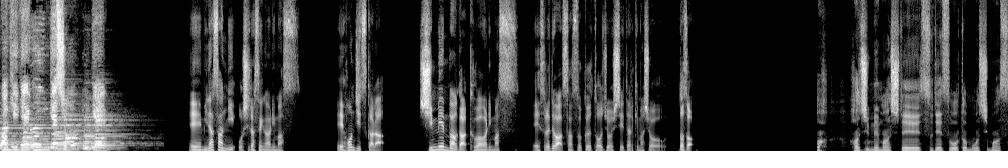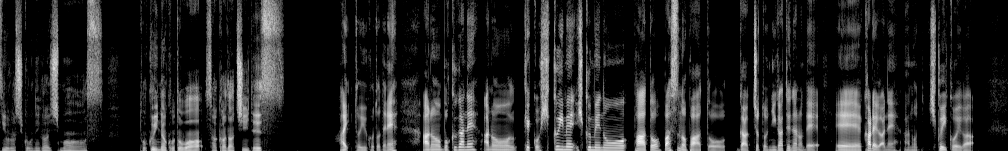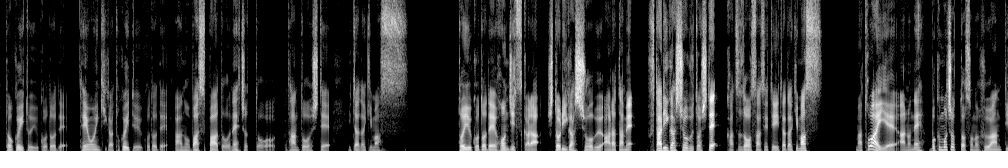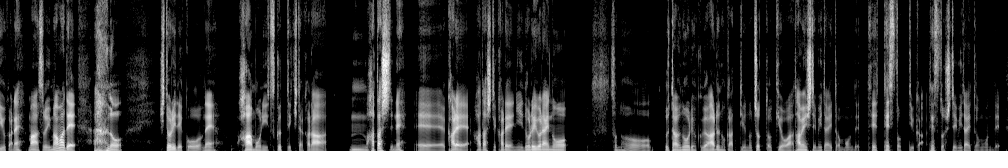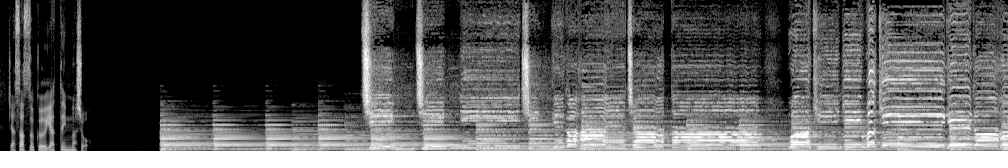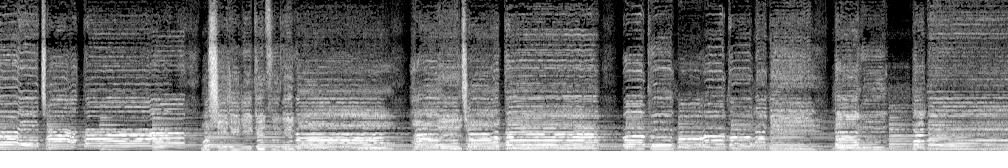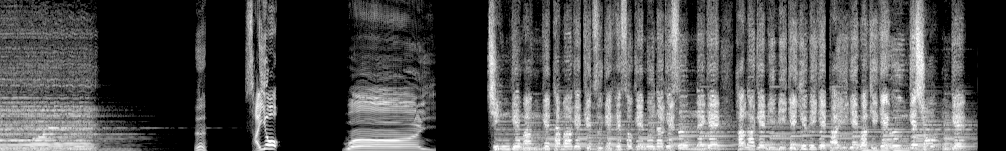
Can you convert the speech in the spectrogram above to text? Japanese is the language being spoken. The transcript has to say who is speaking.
Speaker 1: わきげうんげしょんげ
Speaker 2: えー皆さんにお知らせがあります、えー本日から新メンバーが加わります、えーそれでは早速登場していただきましょうどうぞ
Speaker 3: はじめまして、スデソウと申します。よろしくお願いします。得意なことは逆立ちです。
Speaker 2: はいということでねあの僕がねあの結構低いめ低めのパートバスのパートがちょっと苦手なので、えー彼がねあの低い声が得意ということで低音域が得意ということであのバスパートをねちょっと担当していただきます。ということで本日から一人合唱部改め二人合唱部として活動させていただきます。まあとはいえあのね僕もちょっとその不安っていうかねまあそう今まであの一人でこうねハーモニー作ってきたから、うん、果たしてね、えー彼果たして彼にどれぐらいのその歌う能力があるのかっていうのをちょっと今日は試してみたいと思うんでテテストっていうかテストしてみたいと思うんでじゃあ早速やってみましょ
Speaker 4: チンチンにチンゲが生えちゃった。脇に脇毛が生えちゃった。お尻にケツ毛が生えちゃった
Speaker 2: ううん。採用。
Speaker 3: わーい。
Speaker 4: チンゲマンゲタマゲケツゲヘソゲ胸ゲスンネゲ鼻毛耳毛指毛パイゲ脇毛うんげしょんげ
